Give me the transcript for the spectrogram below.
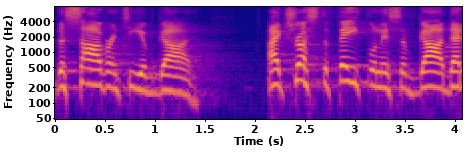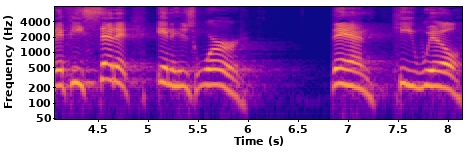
the sovereignty of God. I trust the faithfulness of God that if He said it in His Word, then He will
